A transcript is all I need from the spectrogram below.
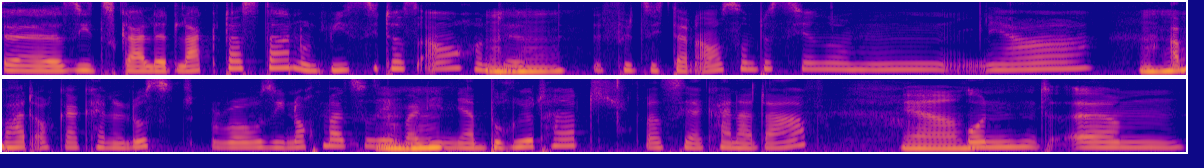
äh, sieht Scarlett Luck das dann und Beast sieht das auch und Mhm. der fühlt sich dann auch so ein bisschen so, hm, ja, Mhm. aber hat auch gar keine Lust, Rosie nochmal zu sehen, Mhm. weil die ihn ja berührt hat, was ja keiner darf. Ja. Und ähm,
